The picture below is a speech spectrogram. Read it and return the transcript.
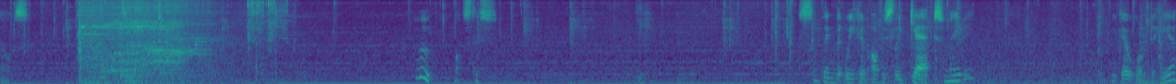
else? Ooh, what's this? something that we can obviously get, maybe? We go under here.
